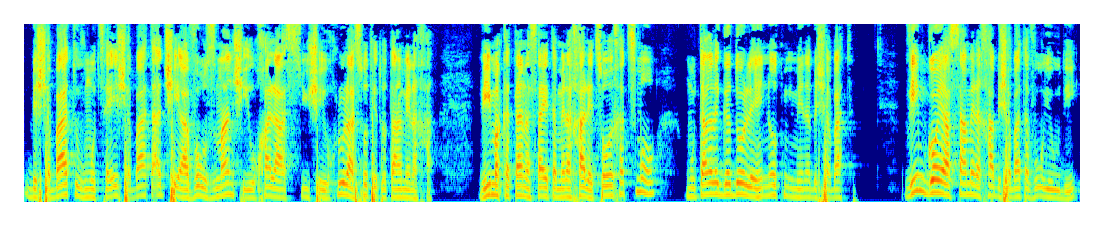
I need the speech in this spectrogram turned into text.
בשבת ובמוצאי שבת עד שיעבור זמן שיוכל, שיוכלו לעשות את אותה המלאכה. ואם הקטן עשה את המלאכה לצורך עצמו, מותר לגדול ליהנות ממנה בשבת. ואם גוי עשה מלאכה בשבת עבור יהודי,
